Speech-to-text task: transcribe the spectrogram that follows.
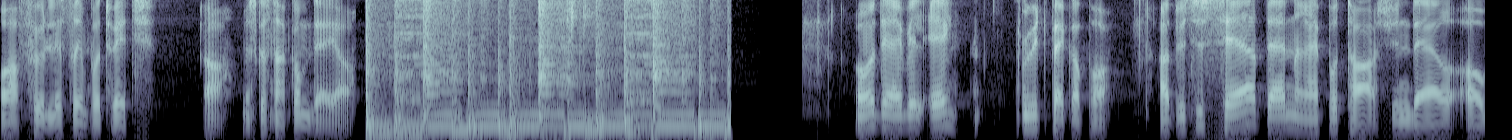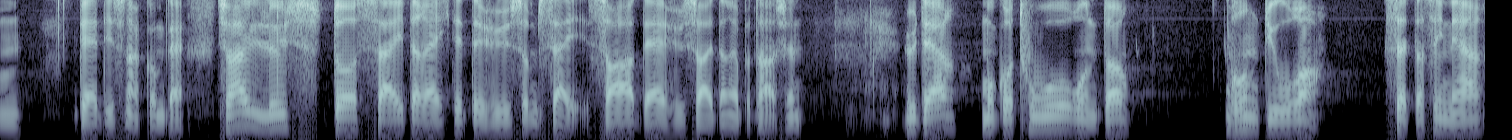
og har fulle stream på Twitch. Ja, vi skal snakke om det, ja. Og det vil jeg utpeke på at hvis du ser den reportasjen der om det de snakker om det, så har jeg lyst til å si direkte til hun som sa det hun sa i den reportasjen. Hun der må gå to runder rundt jorda, sette seg ned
